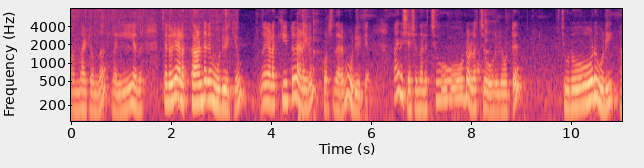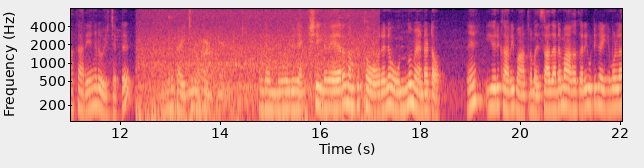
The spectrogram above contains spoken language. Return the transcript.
നന്നായിട്ടൊന്ന് മെല്ലെ ഒന്ന്. ചിലർ ഇളക്കാണ്ട് തന്നെ മൂടി വയ്ക്കും ഇളക്കിയിട്ട് വേണമെങ്കിലും കുറച്ച് നേരം മൂടി വയ്ക്കുക അതിനുശേഷം നല്ല ചൂടുള്ള ചോറിലോട്ട് ചൂടോടുകൂടി ആ കറി അങ്ങോട്ട് ഒഴിച്ചിട്ട് അങ്ങോട്ട് കഴിച്ചു നോക്കണം. എന്റെ അമ്മ ഒരു രക്ഷയില്ല. വേറെ നമുക്ക് തോരനോ ഒന്നും വേണ്ട കേട്ടോ ഏ? ഈ ഒരു കറി മാത്രം മതി. സാധാരണ മാങ്ങക്കറി കൂട്ടി കഴിക്കുമ്പോഴുള്ള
